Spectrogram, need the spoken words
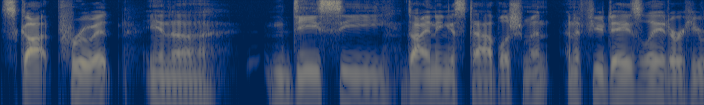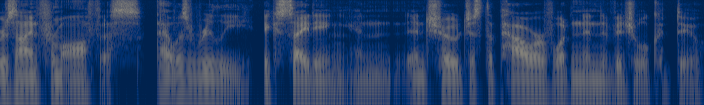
Scott Pruitt in a DC dining establishment, and a few days later, he resigned from office. That was really exciting and, and showed just the power of what an individual could do.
